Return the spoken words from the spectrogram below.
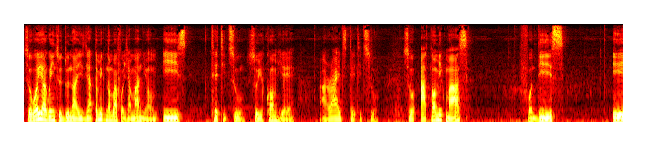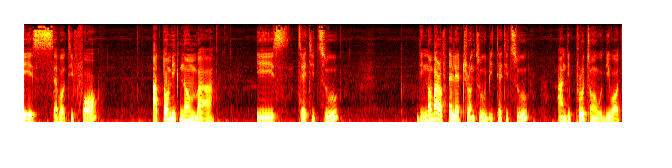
So what you are going to do now is the atomic number for germanium is 32. So you come here and write 32. So atomic mass for this is 74. Atomic number is 32. The number of electron too will be 32 and the proton will be what?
